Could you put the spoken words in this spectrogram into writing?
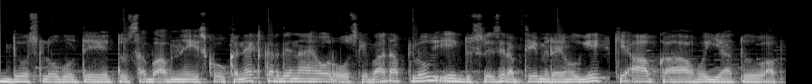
दोस्त लोग होते हैं तो सब आपने इसको कनेक्ट कर देना है और उसके बाद आप लोग एक दूसरे से रब्ते में रहोगे कि आप कहाँ हो या तो आप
